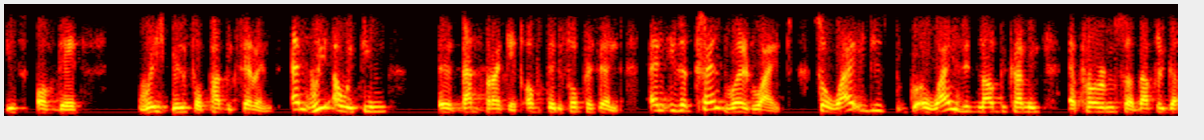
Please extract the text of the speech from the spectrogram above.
is of the wage bill for public servants. And we are within uh, that bracket of 34% and is a trend worldwide. So why it is why is it now becoming a problem South Africa?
